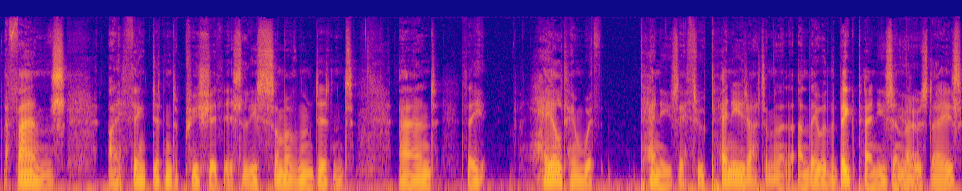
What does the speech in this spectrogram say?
the fans, I think didn't appreciate this, at least some of them didn't. And they hailed him with pennies. They threw pennies at him, and, and they were the big pennies in those days.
